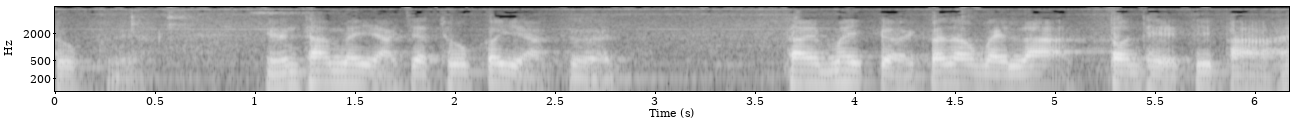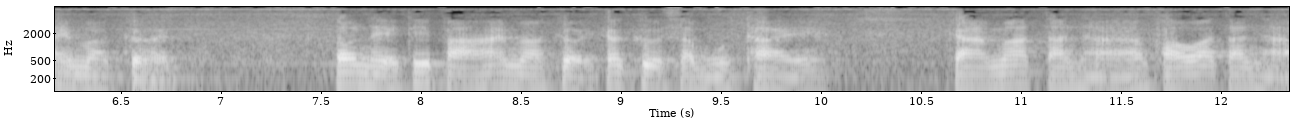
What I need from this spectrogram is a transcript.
ทุกข์เนี่ยงนั้นถ้าไม่อยากจะทุกข์ก็อยากเกิด ถ้าไม่เกิดก็ต้องไปละต้นเหตุที่พาให้มาเกิด ต้นเหตุที่พาให้มาเกิดก็คือสมุทัยการมาตัณหาภาวะตัณหา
